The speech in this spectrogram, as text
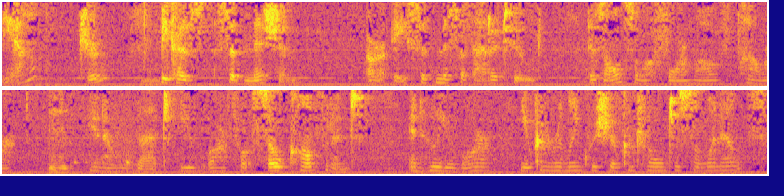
Yeah, true. Because submission, or a submissive attitude, is also a form of power. Mhm. You know, that you are so confident in who you are, you can relinquish your control to someone else.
